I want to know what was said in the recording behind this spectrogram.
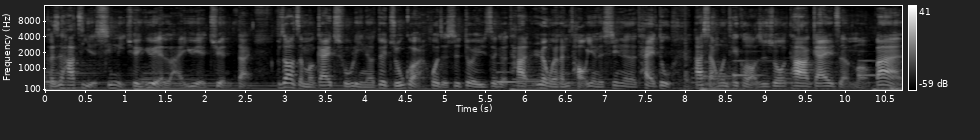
可是他自己的心里却越来越倦怠，不知道怎么该处理呢？对主管或者是对于这个他认为很讨厌的新人的态度，他想问 Taco 老师说，他该怎么办？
